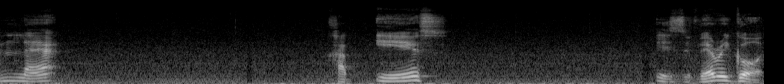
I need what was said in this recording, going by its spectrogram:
นและครับ is is very good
